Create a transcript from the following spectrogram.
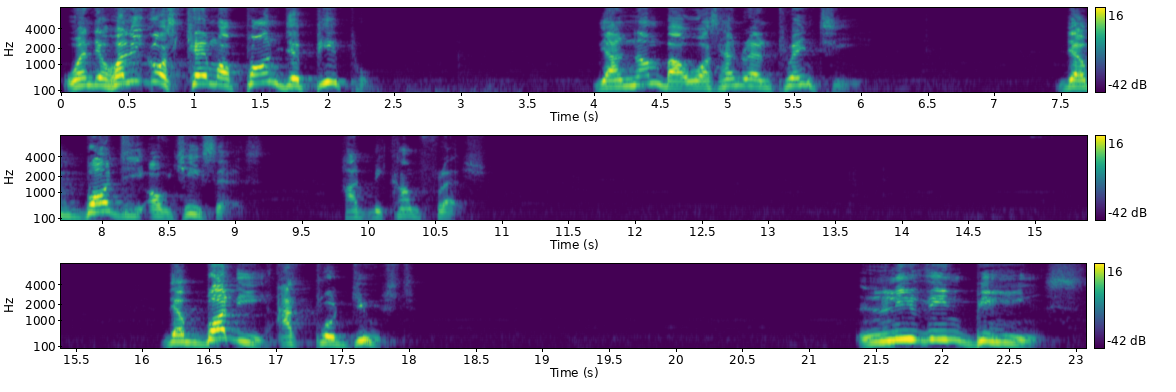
When the Holy Ghost came upon the people, their number was 120. The body of Jesus had become flesh. The body has produced living beings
